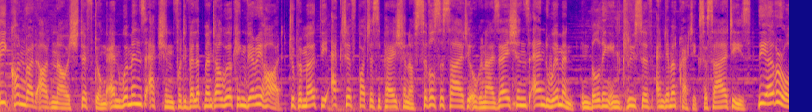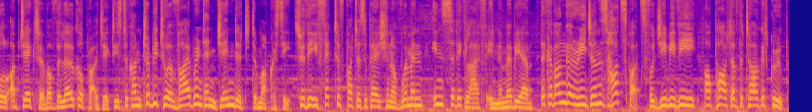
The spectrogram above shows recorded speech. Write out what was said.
The Konrad Adenauer Stiftung and Women's Action for Development are working very hard to promote the active participation of civil society organizations and women in building inclusive and democratic societies. The overall objective of the local project is to contribute to a vibrant and gendered democracy through the effective participation of women in civic life in Namibia. The Kavango region's hotspots for GBV are part of the target group.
